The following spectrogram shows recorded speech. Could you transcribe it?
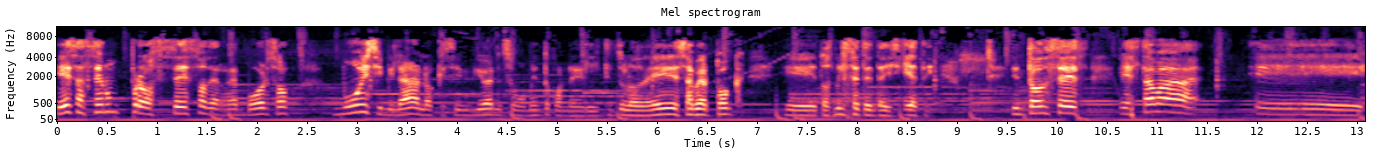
es hacer un proceso de reembolso muy similar a lo que se vivió en su momento con el título de Cyberpunk 2077 eh, entonces estaba eh,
